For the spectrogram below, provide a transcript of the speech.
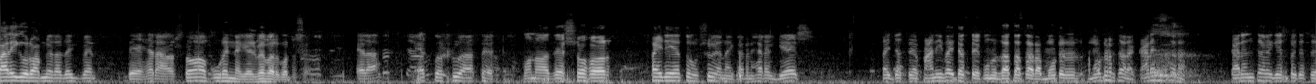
বাড়ি ঘর আপনারা দেখবেন। এরা সব উড়ে না গ্যাস ব্যবহার করতেছে। এরা এত শুয়ে আছে, মনে হয় শহর পাইলে এত শুয়ে নাই, কারণ হ্যাঁ গ্যাস পাইতেছে, পানি পাইতেছে, কোনো দাতা ছাড়া, মোটর মোটর ছাড়া কারেন্ট ছাড়া কারেন্ট ছাড়া গ্যাস পাইতেছে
